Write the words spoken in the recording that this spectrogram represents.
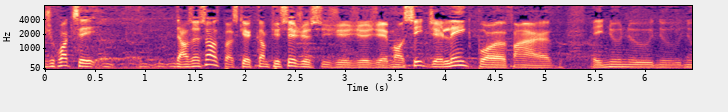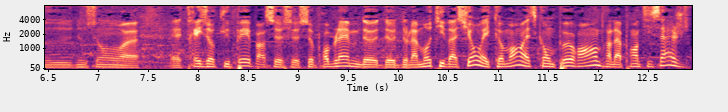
je crois que c'est dans un sens parce que comme tu sais j'ai- mon site j'ai Link pour euh, et nous nous nous nous, nous sommes euh, euh, très occupés par ce, problème de la motivation et comment est-ce qu'on peut rendre l'apprentissage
